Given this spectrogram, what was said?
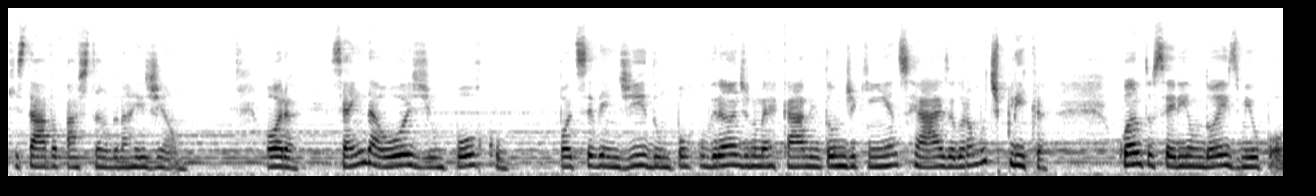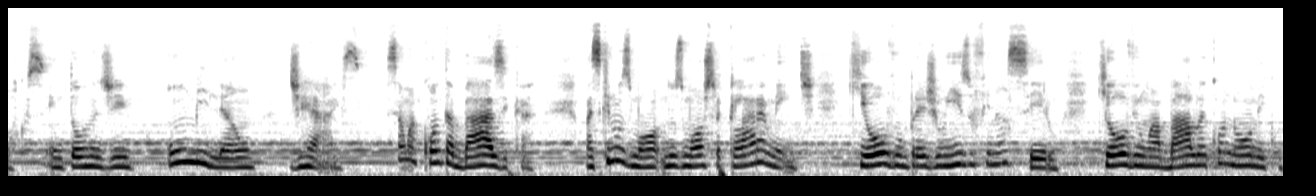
que estava pastando na região. Ora, se ainda hoje um porco pode ser vendido, um porco grande no mercado em torno de 500 reais, agora multiplica. Quanto seriam 2 mil porcos? Em torno de um milhão de reais. Isso é uma conta básica, mas que nos, nos mostra claramente que houve um prejuízo financeiro, que houve um abalo econômico,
